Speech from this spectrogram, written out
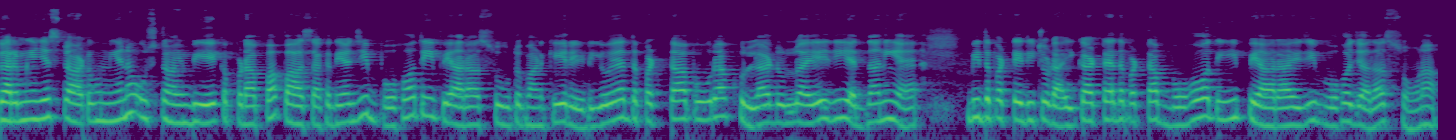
ਗਰਮੀਆਂ ਜੇ ਸਟਾਰਟ ਹੁੰਦੀਆਂ ਨਾ, ਉਸ ਟਾਈਮ ਵੀ ਇਹ ਕੱਪੜਾ ਆਪਾਂ ਪਾ ਸਕਦੇ ਹਾਂ ਜੀ। ਬਹੁਤ ਹੀ ਪਿਆਰਾ ਸੂਟ ਬਣ ਕੇ ਰੈਡੀ ਹੋਇਆ। ਦੁਪੱਟਾ ਪੂਰਾ ਖੁੱਲਾ ਡੁੱਲਾ ਇਹ ਜੀ ਐਦਾਂ ਨਹੀਂ ਹੈ। ਵੀ ਦੁਪੱਟੇ ਦੀ ਚੌੜਾਈ ਘੱਟ ਹੈ, ਦੁਪੱਟਾ ਬਹੁਤ ਹੀ ਪਿਆਰਾ ਹੈ ਜੀ, ਬਹੁਤ ਜ਼ਿਆਦਾ ਸੋਹਣਾ।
